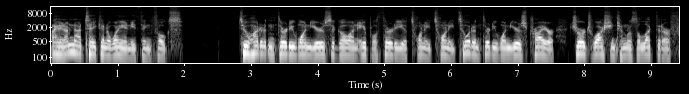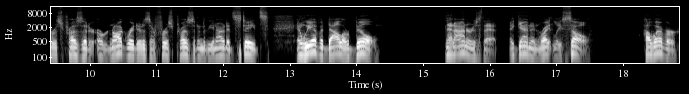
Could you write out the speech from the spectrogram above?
I mean, I'm not taking away anything, folks. 231 years ago on April 30th, 2020, 231 years prior, George Washington was elected our first president or inaugurated as our first president of the United States. And we have a dollar bill that honors that, again, and rightly so. However,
